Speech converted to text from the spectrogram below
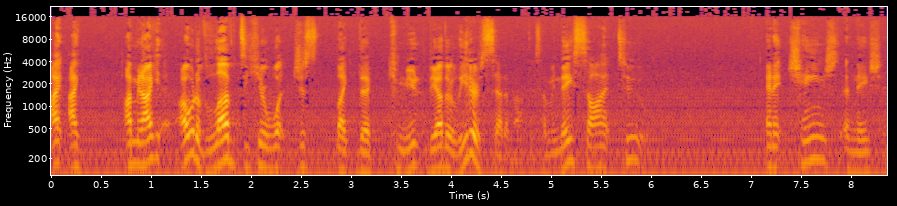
I, I, I mean, I, I would have loved to hear what just like the community, the other leaders said about this. I mean, they saw it too. And it changed a nation.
